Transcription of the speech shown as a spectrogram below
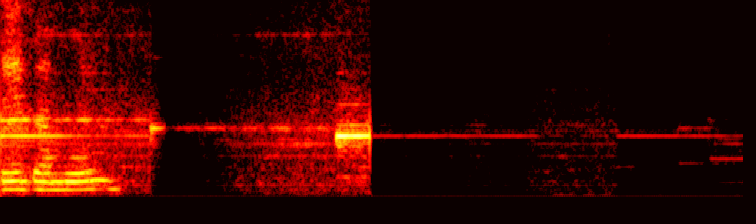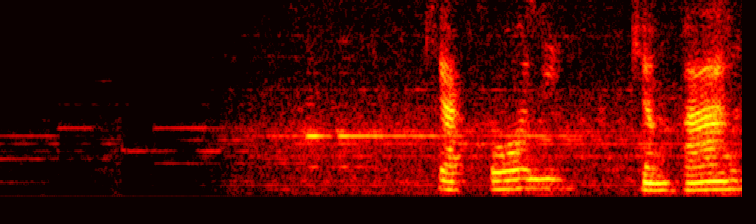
Poder do amor. Que acolhe, que ampara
